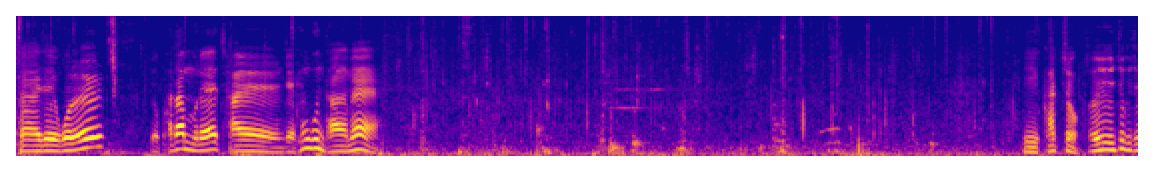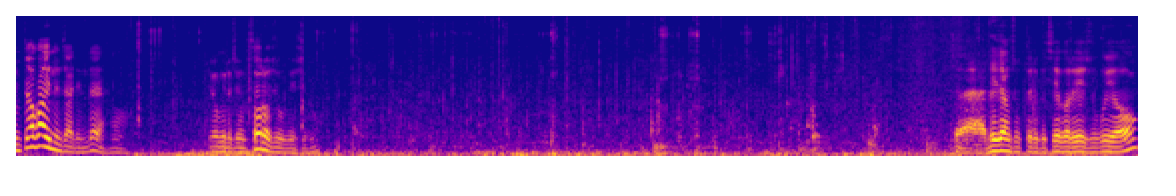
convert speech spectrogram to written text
자, 이제 요거를 요 바닷물에 잘 이제 헹군 다음에 이 가쪽, 어, 이쪽이 좀 뼈가 있는 자리인데, 어. 여기를 좀 썰어주고 계시고. 자, 내장 쪽도 이렇게 제거를 해주고요.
